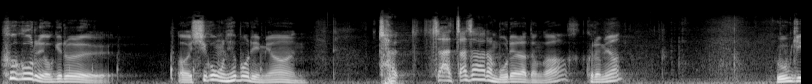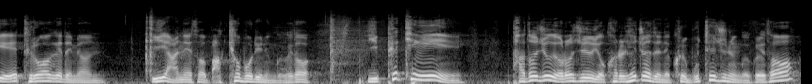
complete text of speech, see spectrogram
흙으로 여기를, 어, 시공을 해버리면, 자, 짜, 짜잘한 모래라던가, 그러면, 여기에 들어가게 되면, 이 안에서 막혀버리는 거예요. 그래서, 이 패킹이 닫아주고 열어주고 역할을 해줘야 되는데 그걸 못 해주는 거예요. 그래서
